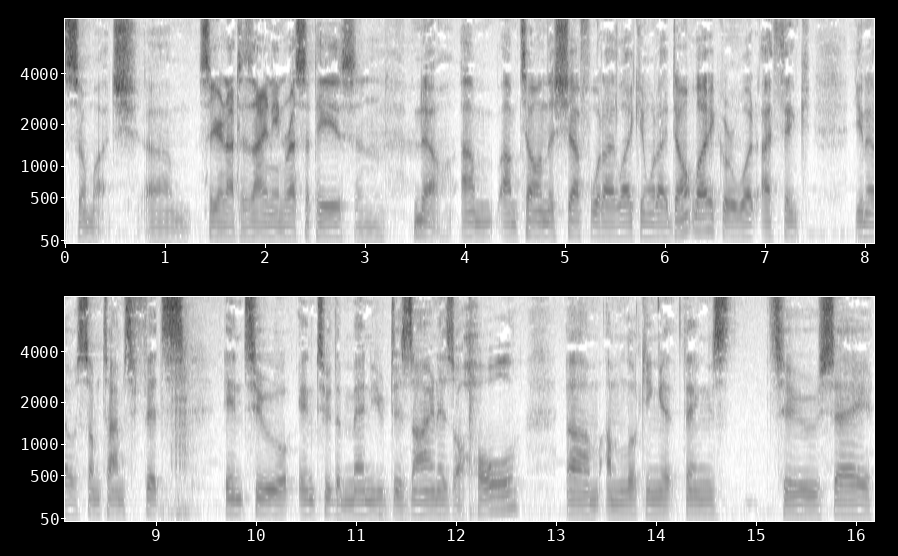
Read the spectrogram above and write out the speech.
so much. Um, so you're not designing recipes and no, I'm I'm telling the chef what I like and what I don't like, or what I think you know, sometimes fits into into the menu design as a whole. Um, I'm looking at things to say,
